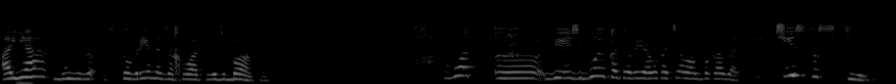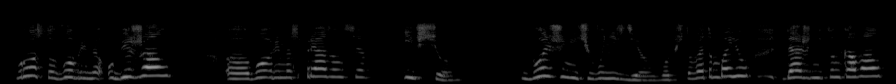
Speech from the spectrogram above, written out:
А я буду в то время захватывать базу. Вот э, весь бой, который я бы хотел вам показать. Чисто скилл. Просто вовремя убежал, э, вовремя спрятался и все больше ничего не сделал. В общем-то, в этом бою даже не танковал,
